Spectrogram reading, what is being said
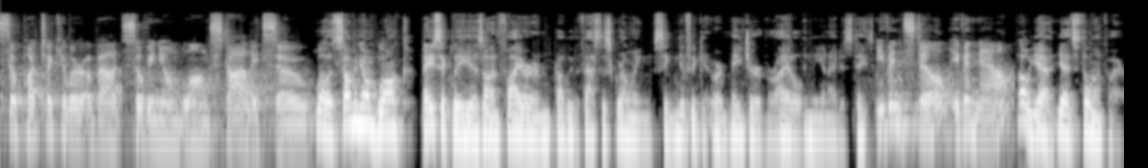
so particular about Sauvignon Blanc style? It's so. Well, it's Sauvignon Blanc basically is on fire and probably the fastest growing significant or major varietal in the United States. Even still, even now? Oh, yeah. Yeah, it's still on fire.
